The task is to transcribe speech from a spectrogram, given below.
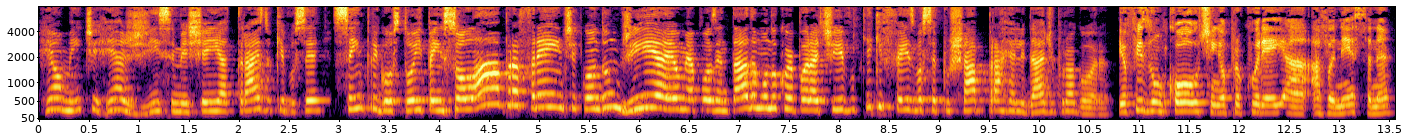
realmente reagir, se mexer e ir atrás do que você sempre gostou e pensou lá para frente, quando um dia eu me aposentar do mundo corporativo, o que que fez você puxar pra realidade pro agora? Eu fiz um coaching, eu procurei a, a Vanessa, né?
